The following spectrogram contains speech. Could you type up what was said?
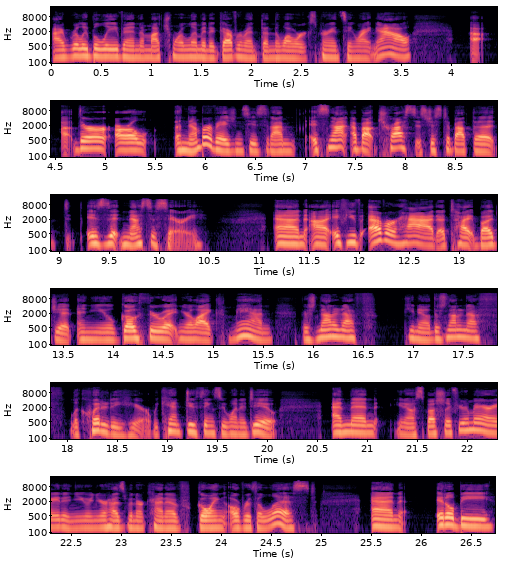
I really believe in a much more limited government than the one we're experiencing right now. Uh, uh there are a, a number of agencies that I'm, it's not about trust, it's just about the, is it necessary? And uh, if you've ever had a tight budget and you go through it and you're like, man, there's not enough, you know, there's not enough liquidity here. We can't do things we want to do. And then, you know, especially if you're married and you and your husband are kind of going over the list, and it'll be,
